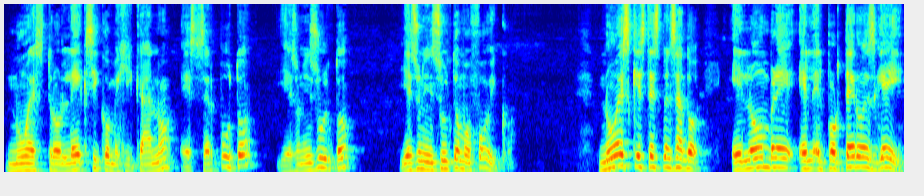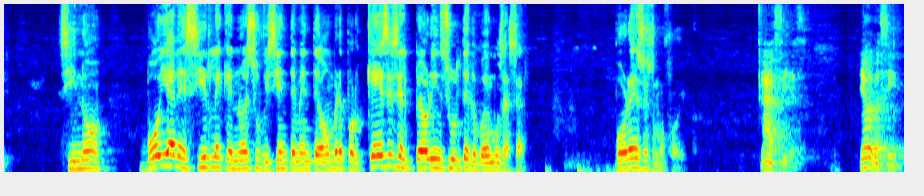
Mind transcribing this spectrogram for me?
nuestro léxico mexicano es ser puto y es un insulto y es un insulto homofóbico. No es que estés pensando, el hombre, el, portero es gay, sino voy a decirle que no es suficientemente hombre porque ese es el peor insulto que podemos hacer. Por eso es homofóbico. Así es. Y ahora sí,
